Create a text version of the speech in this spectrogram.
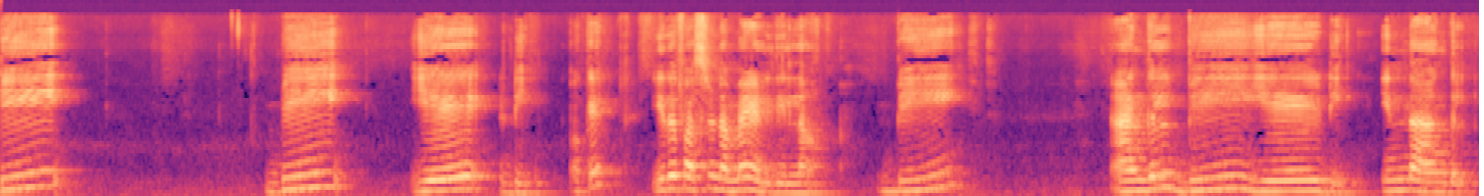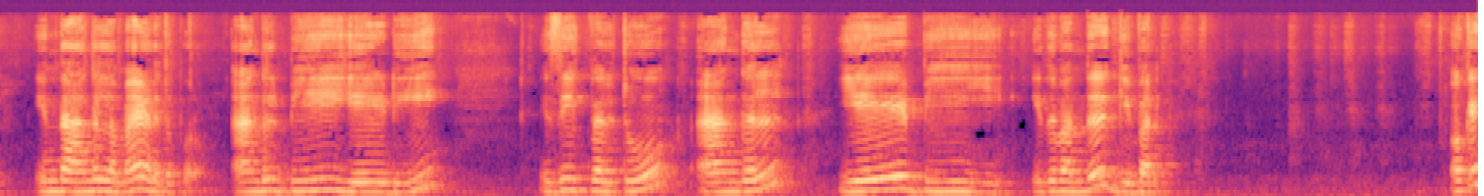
டி பிஏடி ஓகே இதை ஃபஸ்ட்டு நம்ம எழுதிடலாம். பி ஆங்கிள் பிஏடி இந்த ஆங்கிள் இந்த ஆங்கிள் நம்ம எழுத போகிறோம் angle PAD is equal to angle ABE இது வந்து கிவன் ஓகே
